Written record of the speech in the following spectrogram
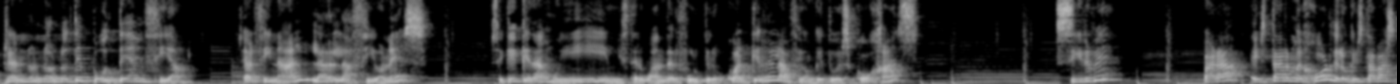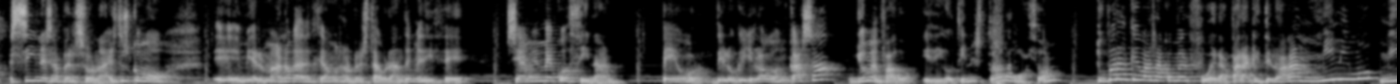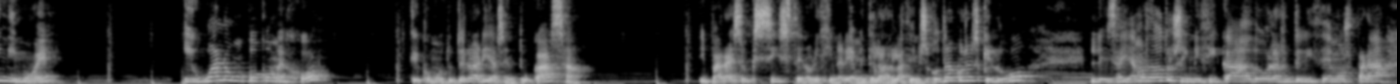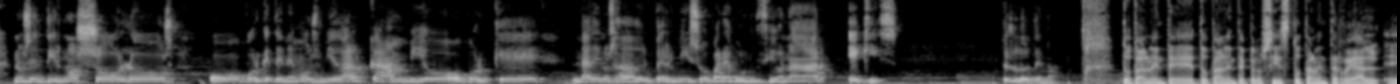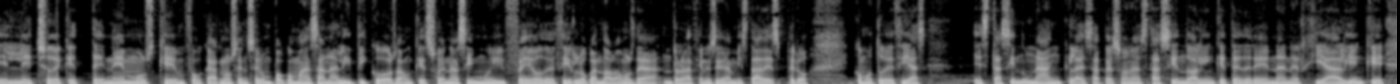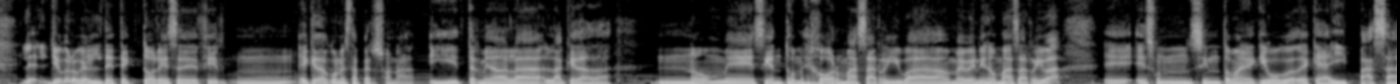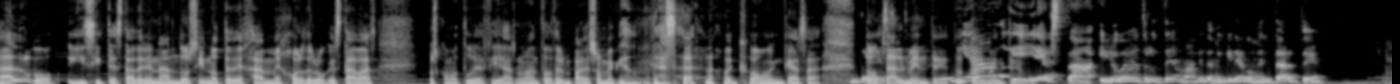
O sea, no, no te potencia. O sea, al final las relaciones Sé que queda muy Mr. Wonderful, pero cualquier relación que tú escojas sirve para estar mejor de lo que estabas sin esa persona. Esto es como eh, mi hermano cada vez que vamos a un restaurante me dice, si a mí me cocinan peor de lo que yo lo hago en casa, yo me enfado. Y digo, tienes toda la razón. ¿Tú para qué vas a comer fuera? Para que te lo hagan mínimo, mínimo, ¿eh? Igual o un poco mejor que como tú te lo harías en tu casa. Y para eso existen originariamente las relaciones. Otra cosa es que luego les hayamos dado otro significado, las utilicemos para no sentirnos solos o porque tenemos miedo al cambio o porque nadie nos ha dado el permiso para evolucionar, X. Esto es otro tema. Totalmente, ¿eh? totalmente, pero sí es totalmente real el hecho de que tenemos que enfocarnos en ser un poco más analíticos, aunque suena así muy feo decirlo cuando hablamos de relaciones y de amistades, pero como tú decías, está siendo un ancla esa persona, está siendo alguien que te drena energía, alguien que... Yo creo que el detector es decir, mm, he quedado con esta persona y terminada la, la quedada no me siento mejor más arriba, me he venido más arriba, eh, es un síntoma inequívoco de que ahí pasa algo. Y si te está drenando, si no te deja mejor de lo que estabas, pues como tú decías, ¿no? Entonces para eso me quedo en casa, no me como en casa. totalmente, totalmente. Y ya está. Y luego hay otro tema que también quería comentarte.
